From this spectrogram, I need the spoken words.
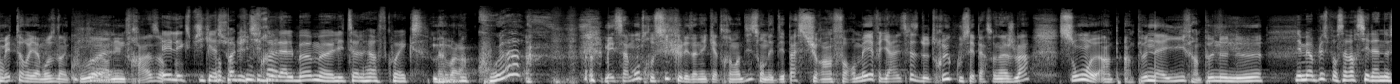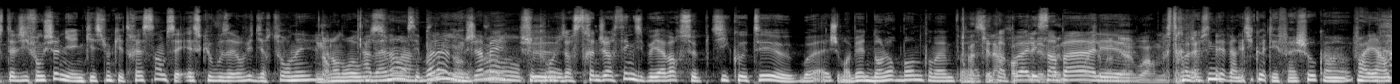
moment. Tori Amos d'un coup euh, Ouais. en une phrase. Et l'explication du titre de l'album euh, Little Earthquakes. Ben voilà. Quoi? Mais ça montre aussi que les années 90, on n'était pas surinformés. Enfin, il y a une espèce de truc où ces personnages-là sont euh, un, un peu naïfs, un peu neuneux. Mais en plus, pour savoir si la nostalgie fonctionne, il y a une question qui est très simple. C'est est-ce que vous avez envie d'y retourner Non. à l'endroit où Ah ils bah sont non, c'est Voilà, donc jamais. Non, c'est Je- dans Stranger Things, il peut y avoir ce petit côté. euh, ouais, j'aimerais bien être dans leur bande quand même. Enfin, Ah, c'est un peu aller sympa, aller. Stranger Things avait un petit côté facho quand même. Enfin, il y a un non,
